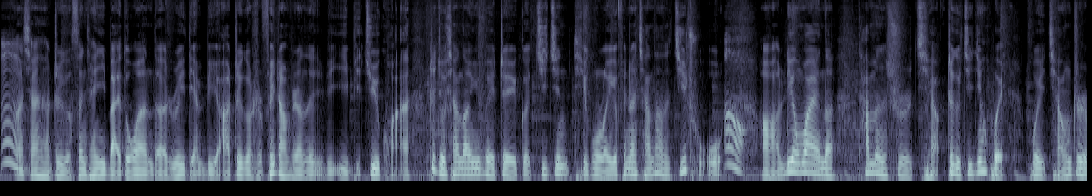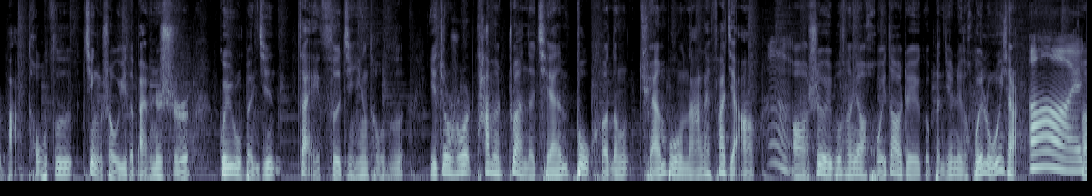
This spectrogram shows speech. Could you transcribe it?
啊，想想这个三千一百多万的瑞典币啊，这个是非常非常的一笔巨款，这就相当于为这个基金提供了一个非常强大的基础。哦，啊，另外呢，他们是强这个基金会会强制把投资净收益的百分之十归入本金，再次进行投资。也就是说，他们赚的钱不可能全部拿来发奖。嗯，哦，是有一部分要回到这个本金里头回炉一下。啊，也就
